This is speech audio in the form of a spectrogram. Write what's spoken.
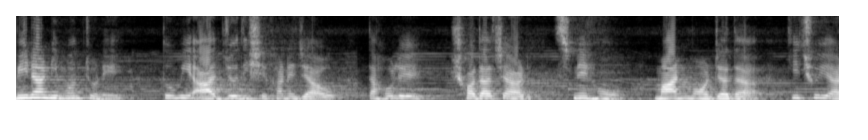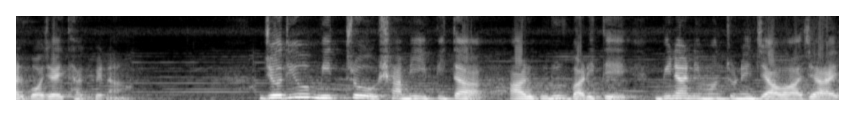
বিনা নিমন্ত্রণে তুমি আজ যদি সেখানে যাও তাহলে সদাচার, স্নেহ মান মর্যাদা কিছুই আর বজায় থাকবে না। যদিও মিত্র, স্বামী, পিতা আর গুরুর বাড়িতে বিনা নিমন্ত্রণে যাওয়া যায়,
